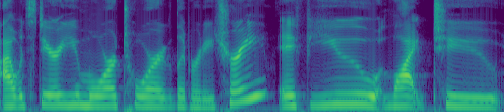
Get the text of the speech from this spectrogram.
I would steer you more toward Liberty Tree. If you like to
